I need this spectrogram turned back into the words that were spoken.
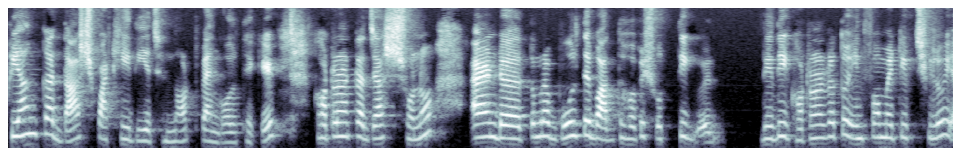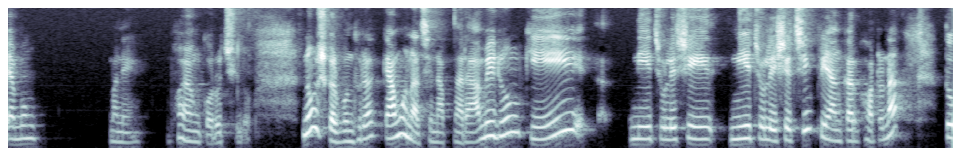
প্রিয়াঙ্কা দাস পাঠিয়ে দিয়েছে নর্থ বেঙ্গল থেকে। ঘটনাটা জাস্ট শোনো। অ্যান্ড তোমরা বলতে বাধ্য হবে, সত্যি, দিদি, ঘটনাটা তো ইনফরমেটিভ ছিলই এবং মানে ভয়ঙ্করও ছিল। নমস্কার বন্ধুরা, কেমন আছেন আপনারা? আমি রুমকি, নিয়ে চলে এসে, নিয়ে চলে এসেছি প্রিয়াঙ্কার ঘটনা। তো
